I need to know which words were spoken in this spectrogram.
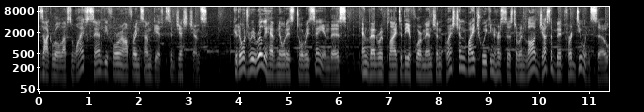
Zach Roloff's wife said before offering some gift suggestions. Could Audrey really have noticed Tori saying this, and then replied to the aforementioned question by tweaking her sister-in-law just a bit for doing so?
